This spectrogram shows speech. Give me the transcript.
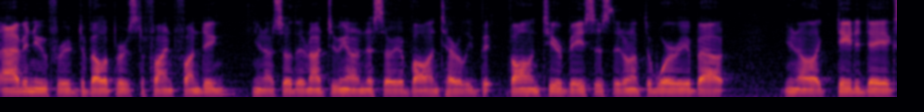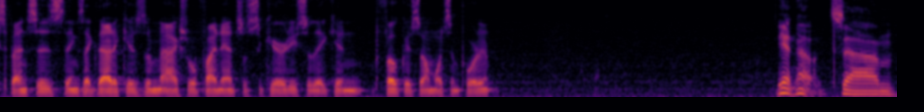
avenue for developers to find funding. You know, so they're not doing it on necessarily a voluntarily volunteer basis. They don't have to worry about, you know, like day to day expenses, things like that. It gives them actual financial security, so they can focus on what's important. Yeah, no, it's um,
